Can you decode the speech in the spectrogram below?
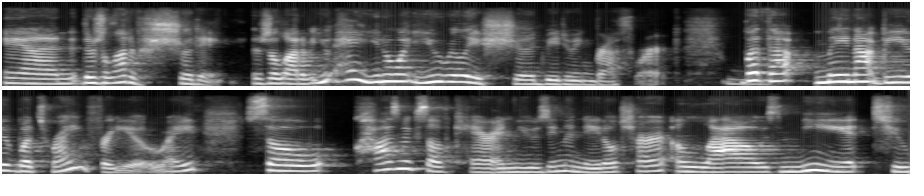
and there's a lot of shoulding. There's a lot of you hey you know what? You really should be doing breath work. But mm-hmm. that may not be what's right for you right? So cosmic self-care and using the natal chart allows me to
